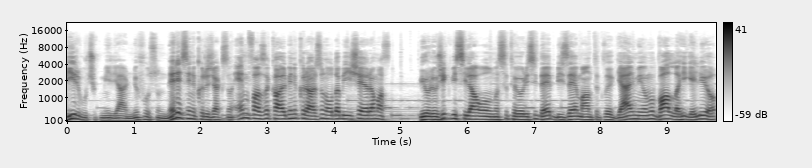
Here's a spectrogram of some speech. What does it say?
1,5 milyar nüfusun neresini kıracaksın? En fazla kalbini kırarsın o da bir işe yaramaz. Biyolojik bir silah olması teorisi de bize mantıklı gelmiyor mu? Vallahi geliyor.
